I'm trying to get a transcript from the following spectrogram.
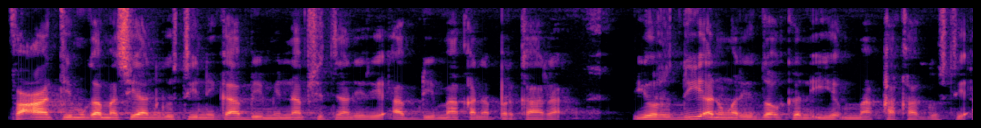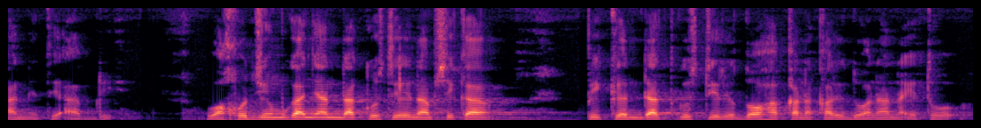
Faati muga masihan Gusti ni ka abdi min nafsi tina diri abdi makana perkara. Yurdi anu ngaridokeun ieu emak ka Gusti ani ti abdi. muga nyanda Gusti nafsika pikeun dat Gusti ridhoha kana kariduanana itu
